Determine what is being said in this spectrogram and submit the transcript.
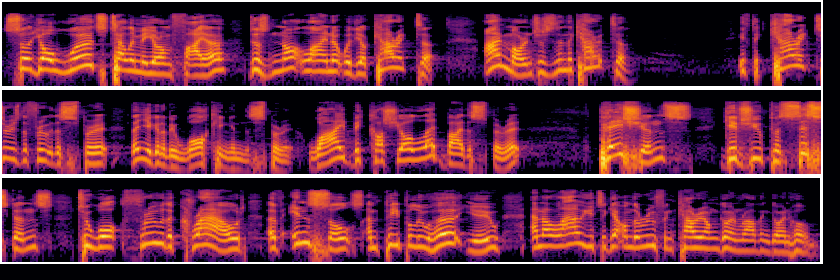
So your words telling me you're on fire does not line up with your character. I'm more interested in the character. If the character is the fruit of the Spirit, then you're going to be walking in the Spirit. Why? Because you're led by the Spirit. Patience gives you persistence to walk through the crowd of insults and people who hurt you and allow you to get on the roof and carry on going rather than going home.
